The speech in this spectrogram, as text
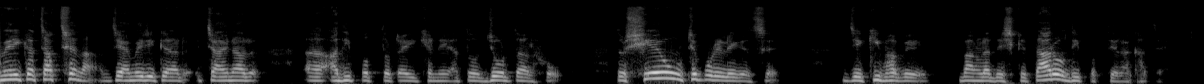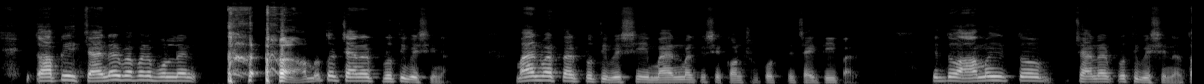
আমেরিকা চাচ্ছে না যে আমেরিকার চায়নার আধিপত্যটা এখানে এত জোরদার হোক। তো সেও উঠে পড়ে লেগেছে। যে কীভাবে বাংলাদেশকে তার আধিপত্যে রাখা যায়। তো আপনি চায়নার ব্যাপারে বললেন, আমরা তো চায়নার প্রতিবেশী না। মায়ানমার তার প্রতিবেশী, মায়ানমারকে সে কন্ট্রোল করতে চাইতেই পারে। কিন্তু আমি তো চায়নার প্রতিবেশী না। তো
